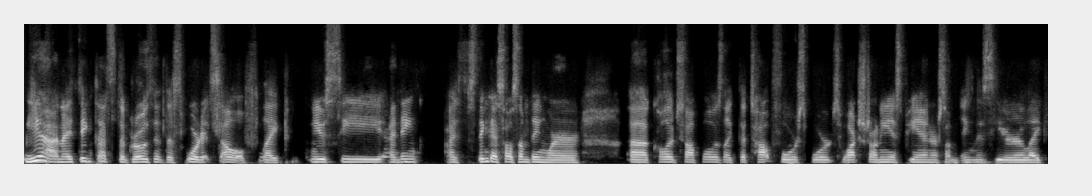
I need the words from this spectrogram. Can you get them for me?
Yeah, and I think that's the growth of the sport itself. Like you see, I think I think I saw something where uh, college softball is like the top four sports watched on ESPN or something this year. Like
